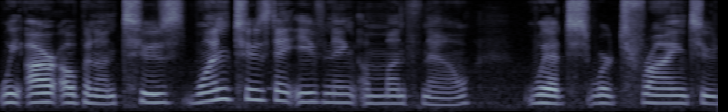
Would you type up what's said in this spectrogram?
we are open on Tues one Tuesday evening a month now, which we're trying to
